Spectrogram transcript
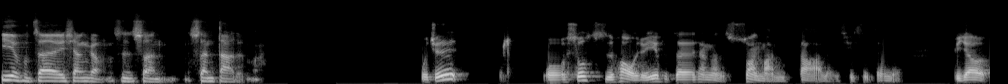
EF 在香港是算算大的吗？我觉得我说实话，我觉得 EF 在香港算蛮大的，其实真的比较，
